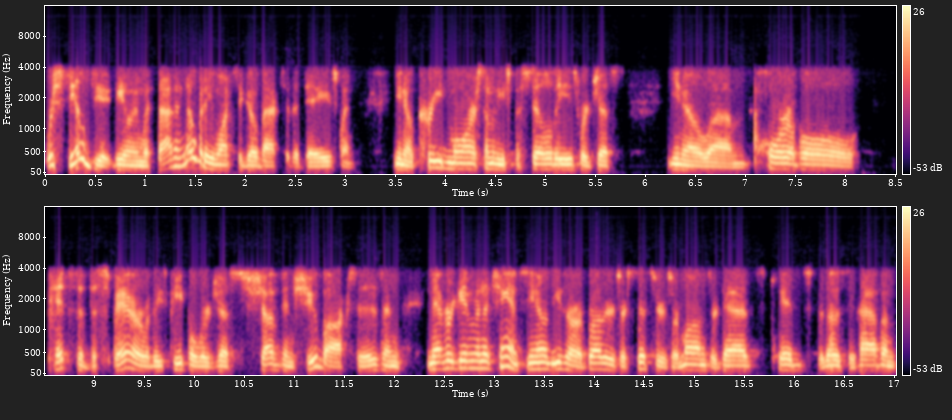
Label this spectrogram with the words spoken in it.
we're still de- dealing with that. And nobody wants to go back to the days when, you know, Creedmoor, some of these facilities were just, you know, um, horrible pits of despair where these people were just shoved in shoeboxes and never given a chance. You know, these are our brothers or sisters or moms or dads, kids, for those who have them.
